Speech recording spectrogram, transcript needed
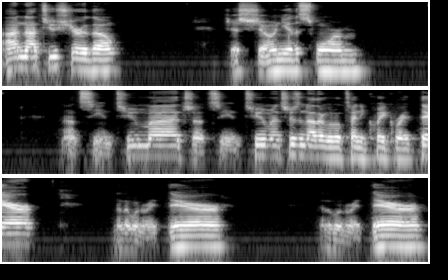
I'm not too sure, though. Just showing you the swarm. Not seeing too much, not seeing too much. There's another little tiny quake right there. Another one right there. Another one right there.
